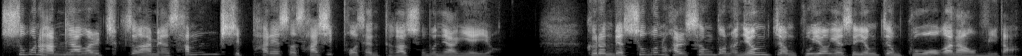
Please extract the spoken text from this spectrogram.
수분 함량을 측정하면 38에서 40%가 수분량이에요. 그런데 수분 활성도는 0.90에서 0.95가 나옵니다.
